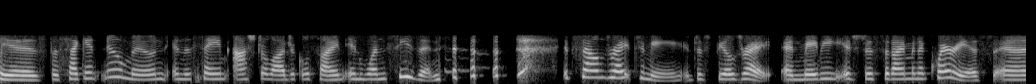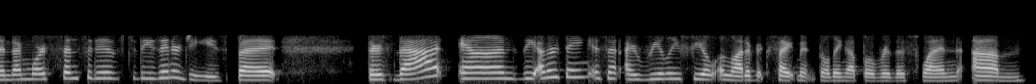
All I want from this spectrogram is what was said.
is the second new moon in the same astrological sign in one season. it sounds right to me. It just feels right. And maybe it's just that I'm an Aquarius and I'm more sensitive to these energies, but there's that and the other thing is that I really feel a lot of excitement building up over this one. Um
